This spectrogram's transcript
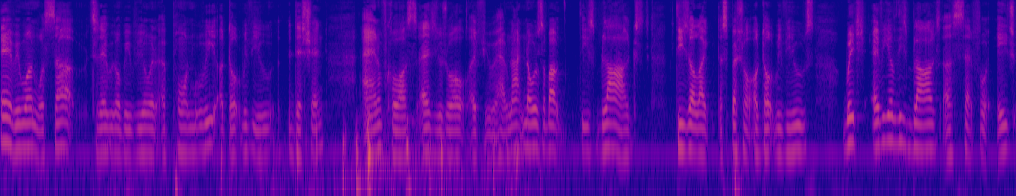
Hey everyone, what's up? Today we're gonna be viewing a porn movie adult review edition, and of course, as usual, if you have not noticed about these blogs, these are like the special adult reviews, which every of these blogs are set for age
